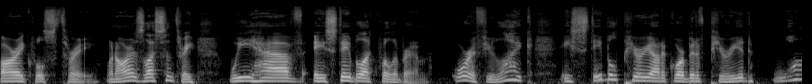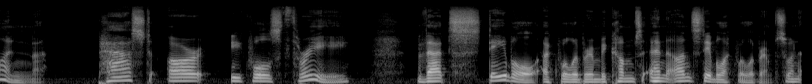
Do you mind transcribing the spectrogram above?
r equals 3. When r is less than 3, we have a stable equilibrium, or if you like, a stable periodic orbit of period 1. Past r equals 3, that stable equilibrium becomes an unstable equilibrium. So an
